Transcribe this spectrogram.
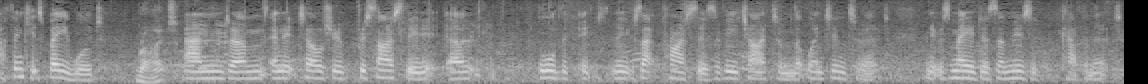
I think it's Baywood. right. and um, and it tells you precisely uh, all the, ex- the exact prices of each item that went into it. And it was made as a music cabinet,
